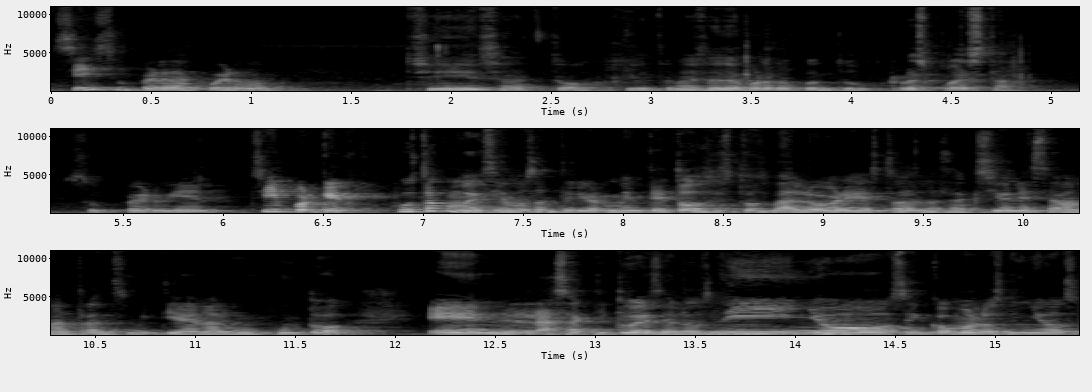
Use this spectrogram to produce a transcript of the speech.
Sí, súper de acuerdo. Sí, exacto. Yo también estoy de acuerdo con tu respuesta. Súper bien. Sí, porque justo como decíamos anteriormente, todos estos valores, todas las acciones se van a transmitir en algún punto en las actitudes de los niños, en cómo los niños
